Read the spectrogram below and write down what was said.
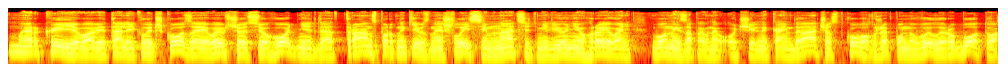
Мер Києва Віталій Кличко заявив, що сьогодні для транспортників знайшли 17 мільйонів гривень. Вони, запевнив очільник КМДА, частково вже поновили роботу.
